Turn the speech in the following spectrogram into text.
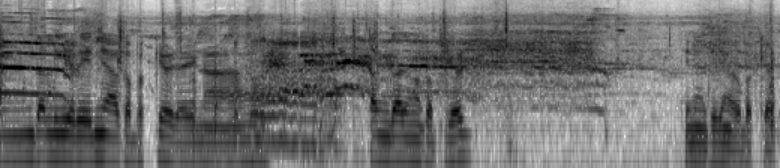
Yung daliri niya kabakyard ay na tanggal mga kabakyard. Tingnan natin mga kabakyard.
